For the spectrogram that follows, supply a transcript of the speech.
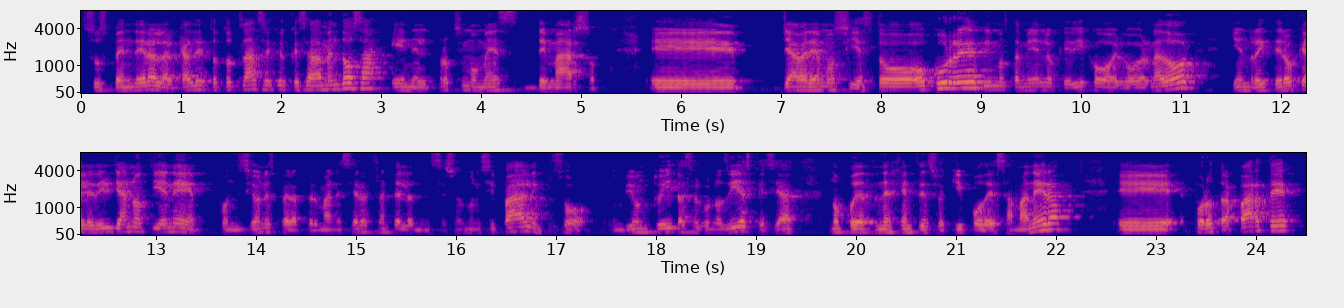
suspender al alcalde de Tototlán, Sergio Quesada Mendoza, en el próximo mes de marzo. Eh, ya veremos si esto ocurre. Vimos también lo que dijo el gobernador, quien reiteró que el edil ya no tiene condiciones para permanecer al frente de la administración municipal. Incluso envió un tuit hace algunos días que decía no podía tener gente en su equipo de esa manera. Eh, por otra parte,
